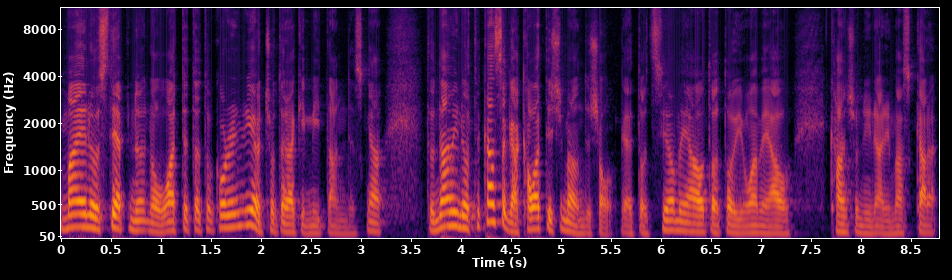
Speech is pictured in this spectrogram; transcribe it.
前のステップの終わってたところにはちょっとだけ見たんですが、波の高さが変わってしまうんでしょう。えっと、強め合うと弱め合う干渉になりますから、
